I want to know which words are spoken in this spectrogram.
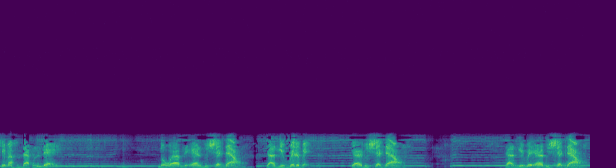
Came out from back in the day. No, wherever the ad be shut down. Gotta get rid of it. Gotta be shut down. Gotta get rid. Gotta be shut down.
